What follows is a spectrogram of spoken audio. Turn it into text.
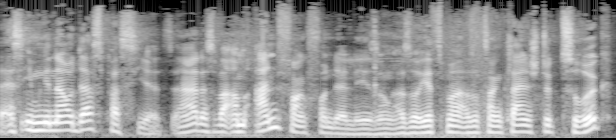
da ist ihm genau das passiert. Ja, das war am Anfang von der Lesung. Also jetzt mal sozusagen ein kleines Stück zurück.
